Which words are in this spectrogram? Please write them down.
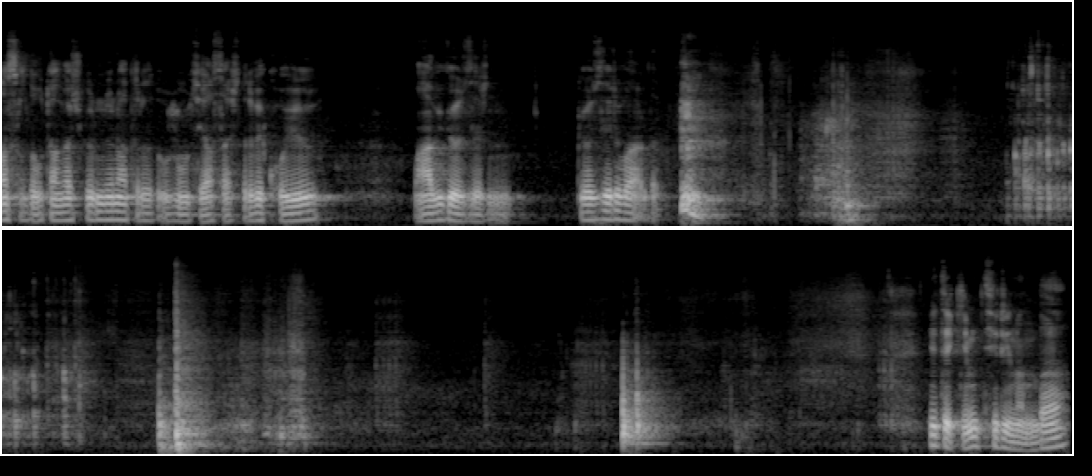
nasıl da utangaç göründüğünü hatırladı. Uzun siyah saçları ve koyu mavi gözlerinin gözleri vardı. Nitekim Tyrion'un da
